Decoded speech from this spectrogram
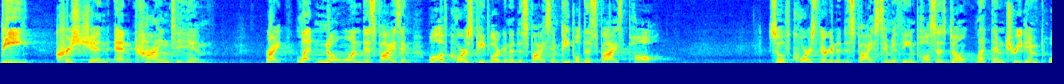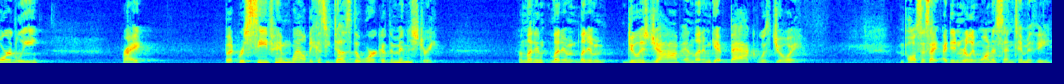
be Christian and kind to him. Right? Let no one despise him. Well, of course, people are going to despise him. People despised Paul. So, of course, they're going to despise Timothy. And Paul says, don't let them treat him poorly, right? But receive him well because he does the work of the ministry. And let him, let him, let him do his job and let him get back with joy. And Paul says, I, I didn't really want to send Timothy.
